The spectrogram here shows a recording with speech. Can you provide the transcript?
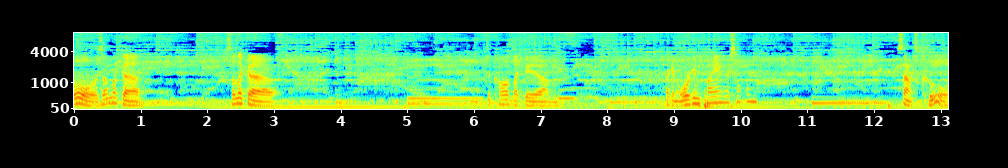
Oh, is that like a? Is that like a? What's it called? Like a um, like an organ playing or something? Sounds cool.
